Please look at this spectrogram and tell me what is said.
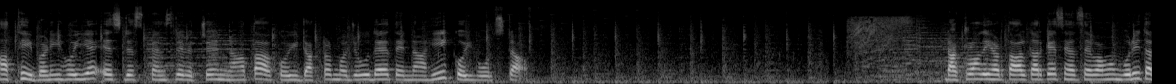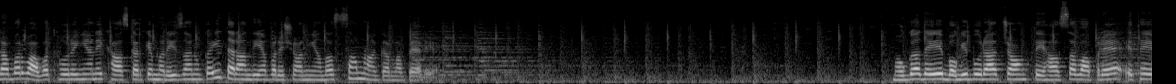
ਹਾਥੀ ਬਣੀ ਹੋਈ ਹੈ। ਇਸ ਡਿਸਪੈਂਸਰੀ ਵਿੱਚ ਨਾ ਤਾਂ ਕੋਈ ਡਾਕਟਰ ਮੌਜੂਦ ਹੈ ਤੇ ਨਾ ਹੀ ਕੋਈ ਹੋਰ ਸਟਾਫ। ਡਾਕਟਰਾਂ ਦੀ ਹੜਤਾਲ ਕਰਕੇ ਸਿਹਤ ਸੇਵਾਵਾਂ ਬੁਰੀ ਤਰ੍ਹਾਂ ਪ੍ਰਭਾਵਿਤ ਹੋ ਰਹੀਆਂ ਨੇ, ਖਾਸ ਕਰਕੇ ਮਰੀਜ਼ਾਂ ਨੂੰ ਕਈ ਤਰ੍ਹਾਂ ਦੀਆਂ ਪਰੇਸ਼ਾਨੀਆਂ ਦਾ ਸਾਹਮਣਾ ਕਰਨਾ ਪੈ ਰਿਹਾ ਹੈ। ਮੋਗਾ ਦੇ ਬੋਗੀਪੁਰਾ ਚੌਂਕ ਤੇ ਹਾਦਸਾ ਵਾਪਰਿਆ। ਇੱਥੇ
